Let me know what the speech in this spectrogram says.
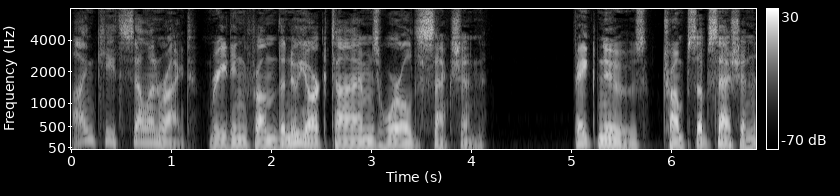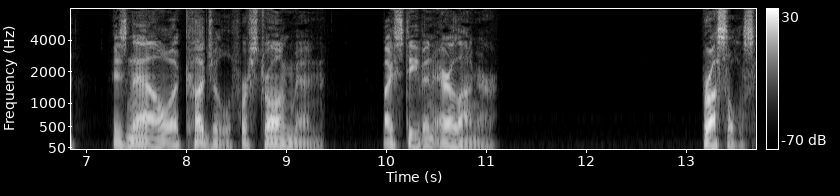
I'm Keith Sellon-Wright, reading from the New York Times World section. Fake News, Trump's Obsession, is now a cudgel for strongmen by Steven Erlanger. Brussels.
